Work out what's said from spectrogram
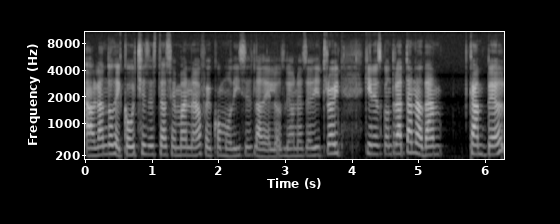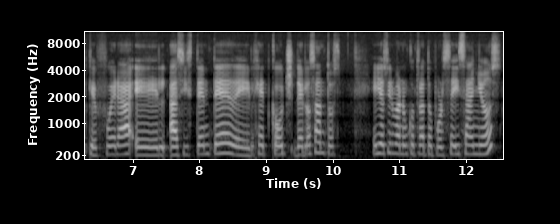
hablando de coaches esta semana, fue como dices, la de los Leones de Detroit, quienes contratan a Dan Campbell, que fuera el asistente del head coach de los Santos. Ellos firman un contrato por seis años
